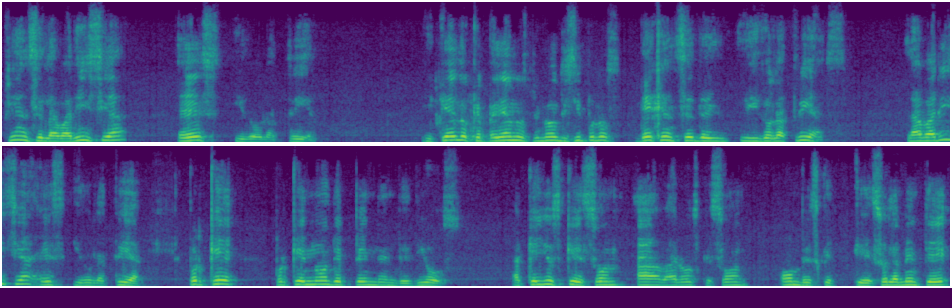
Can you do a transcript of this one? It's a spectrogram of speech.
fíjense, la avaricia es idolatría. ¿Y qué es lo que pedían los primeros discípulos? Déjense de idolatrías. La avaricia es idolatría. ¿Por qué? Porque no dependen de Dios. Aquellos que son ávaros, que son hombres que, solamente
